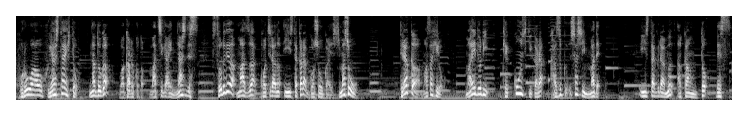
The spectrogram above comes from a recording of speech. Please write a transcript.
フォロワーを増やしたい人などがわかること、間違いなしです。それではまずはこちらのインスタからご紹介しましょう。寺川正宏、前撮り、結婚式から家族写真まで、インスタグラムアカウントです。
